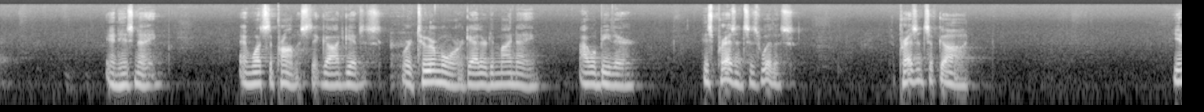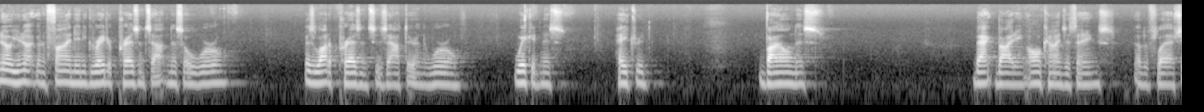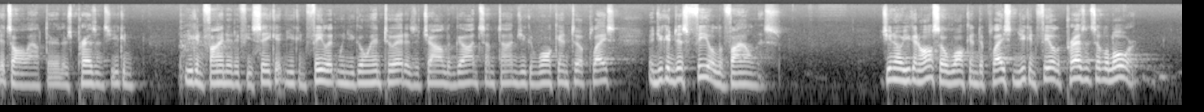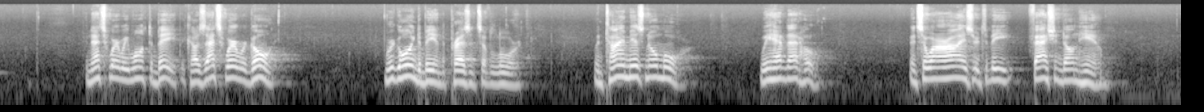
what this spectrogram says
in His name. And what's the promise that God gives us? Where two or more are gathered in my name, I will be there. His presence is with us. The presence of God. You know, you're not going to find any greater presence out in this old world. There's a lot of presences out there in the world wickedness, hatred, vileness, backbiting, all kinds of things of the flesh. It's all out there. There's presence. You can, you can find it if you seek it. You can feel it when you go into it as a child of God. Sometimes you can walk into a place and you can just feel the vileness. But you know, you can also walk into a place and you can feel the presence of the Lord. And that's where we want to be because that's where we're going. We're going to be in the presence of the Lord. When time is no more, we have that hope. And so our eyes are to be fashioned on Him,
